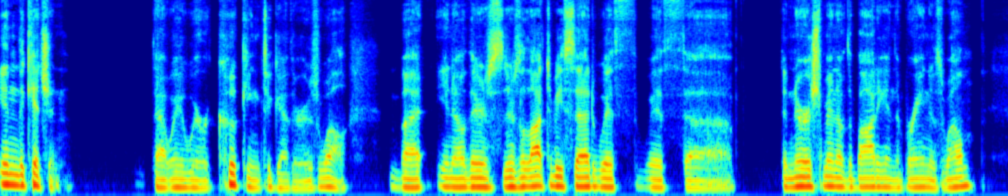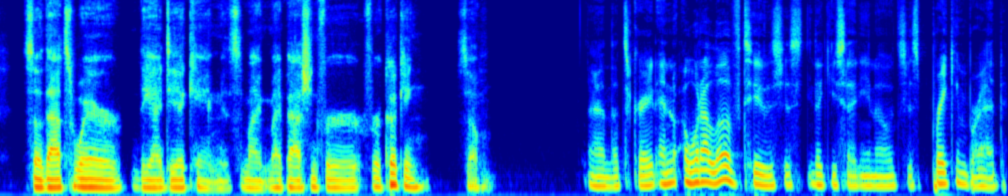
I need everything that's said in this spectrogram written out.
in the kitchen. That way, we're cooking together as well. But you know, there's there's a lot to be said with with uh, the nourishment of the body and the brain as well. So that's where the idea came. It's my my passion for for cooking. So And that's great. And what I love too is just like you said, you know, it's just breaking bread.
